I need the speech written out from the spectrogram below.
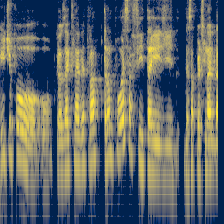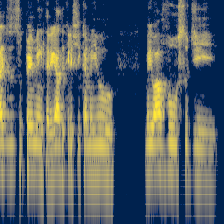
E tipo, o, porque o Zack Snyder trampou essa fita aí de, dessa personalidade do Superman, tá ligado? Que ele fica meio meio avulso de.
